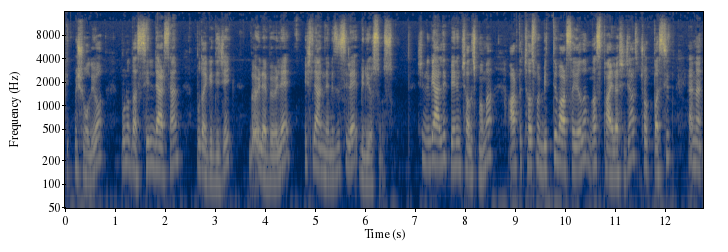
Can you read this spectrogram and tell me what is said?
gitmiş oluyor. Bunu da sil dersem bu da gidecek. Böyle böyle işlemlerinizi silebiliyorsunuz. Şimdi geldik benim çalışmama. Artık çalışma bitti varsayalım. Nasıl paylaşacağız? Çok basit. Hemen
